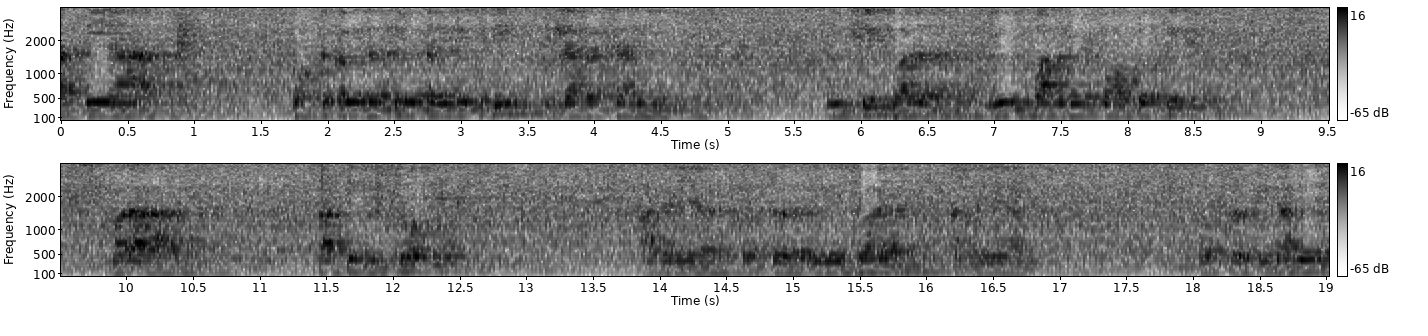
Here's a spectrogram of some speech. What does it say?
આજની આ ભક્ત કવિ નરસિંહ મહેતા યુનિવર્સિટી જિલ્લા કક્ષાની વિકસિત ભારત યુથ પાર્લામેન્ટમાં ઉપસ્થિત. મારા સાથી મિત્રો, આદરણીય ડૉક્ટર દિનેશભાઈ આદરણીય ડૉક્ટર બીનાબેન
